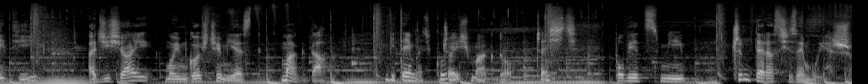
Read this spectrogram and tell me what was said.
IT, a dzisiaj moim gościem jest Magda. Witaj Maćku. Cześć Magdo. Cześć. Powiedz mi, czym teraz się zajmujesz?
